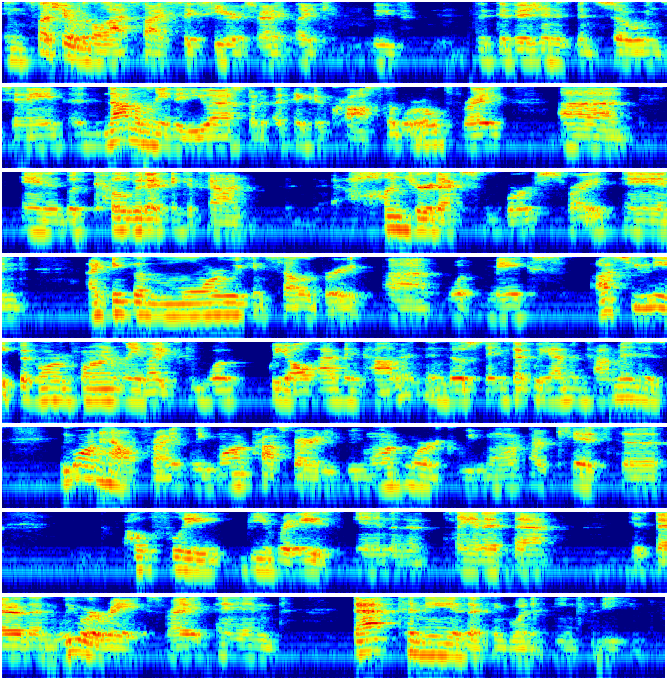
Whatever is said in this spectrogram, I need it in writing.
and especially over the last five six years right? Like we've the division has been so insane not only in the us but i think across the world right? Uh, and with covid i think it's gone 100x worse right? And I think the more we can celebrate uh, what makes us unique, but more importantly, like what we all have in common, and those things that we have in common is we want health, right? We want prosperity, we want work, we want our kids to hopefully be raised in a planet that is better than we were raised, right? And that to me is, I think, what it means to be human.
